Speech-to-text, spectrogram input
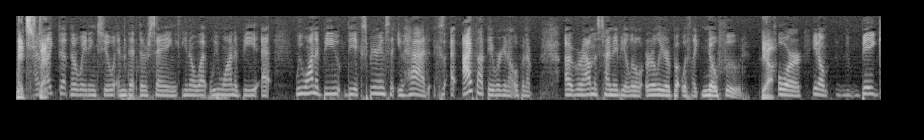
It's I like that they're waiting too, and that they're saying, you know what, we want to be at, we want to be the experience that you had. Because I, I thought they were going to open up around this time, maybe a little earlier, but with like no food. Yeah. Or you know, big,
